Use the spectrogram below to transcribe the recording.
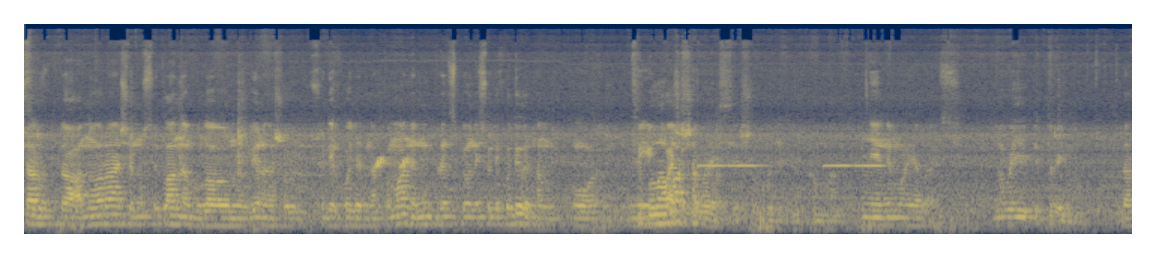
Зараз, да, ну раніше ну, Світлана була вірна, що сюди ходять наркомани. Ну, в принципі, вони сюди ходили там. О, Це була бачили. ваша версія, що ходять на команди? Ні, не моя версія. Ну ви її підтримали. Да.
